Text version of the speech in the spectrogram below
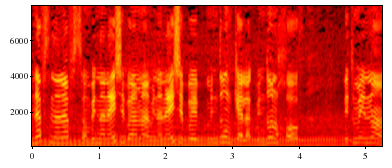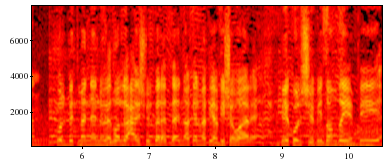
نفسنا نفسهم بدنا نعيش بأمان بدنا نعيش من دون كلك من دون خوف باطمئنان. الكل بتمنى إنه يظل عايش في البلد لأنه كلمه فيها في شوارع في كل شيء في تنظيم في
